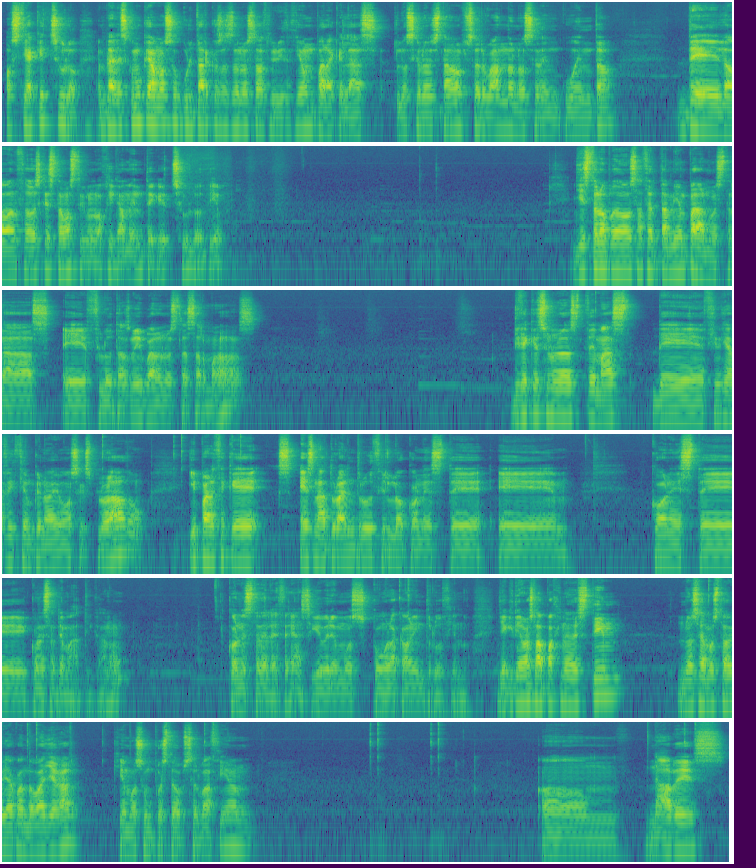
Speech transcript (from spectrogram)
Hostia, qué chulo. En plan, es como que vamos a ocultar cosas de nuestra civilización para que las, los que nos están observando no se den cuenta de lo avanzados que estamos tecnológicamente. Qué chulo, tío. Y esto lo podemos hacer también para nuestras eh, flotas, ¿no? Y para nuestras armadas. Dice que es uno de los temas de ciencia ficción que no habíamos explorado. Y parece que es natural introducirlo con este... Eh, con este... con esta temática, ¿no? Con este DLC, así que veremos cómo lo acaban introduciendo. Y aquí tenemos la página de Steam no sabemos todavía cuándo va a llegar. Aquí hemos un puesto de observación. Um, naves.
